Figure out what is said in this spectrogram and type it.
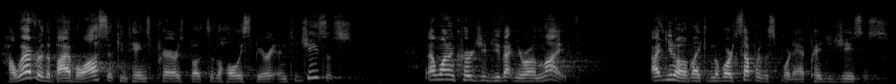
However, the Bible also contains prayers both to the Holy Spirit and to Jesus. And I want to encourage you to do that in your own life. I, you know, like in the Lord's Supper this morning, I prayed to Jesus.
